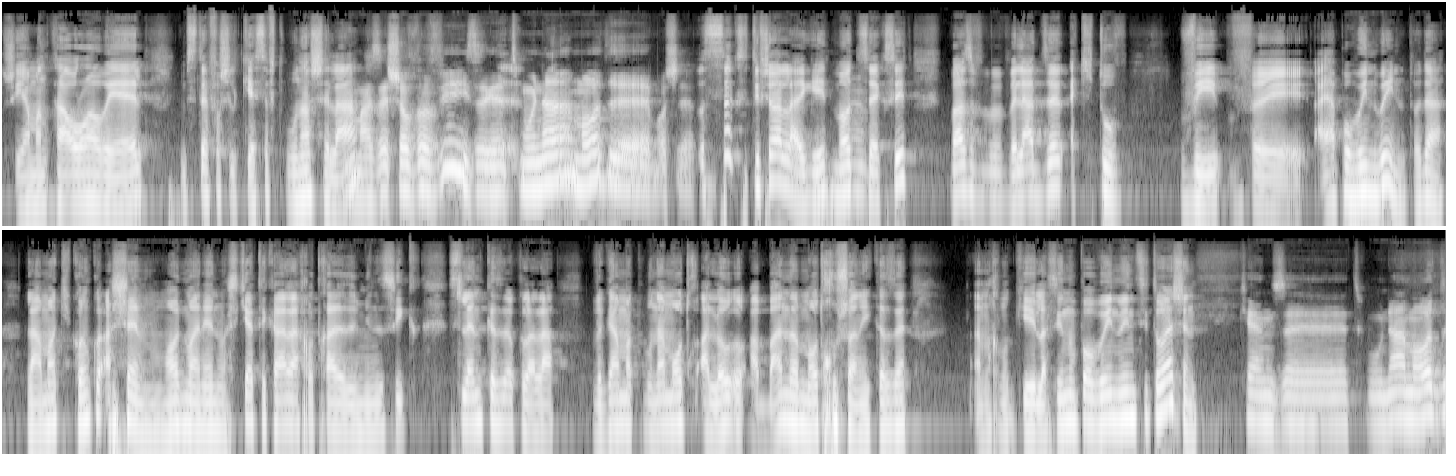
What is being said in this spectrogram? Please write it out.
שהיא המנחה אור אריאל עם ספר של כסף תמונה שלה. מה זה שובבי? זה תמונה מאוד משה. סקסית אפשר להגיד, מאוד סקסית, ואז וליד זה הכיתוב. והיה פה ווין ווין אתה יודע למה כי קודם כל השם מאוד מעניין משקיע תקרא לאחותך איזה מין סלנג כזה או קללה וגם התמונה מאוד הבאנר מאוד חושני כזה אנחנו כאילו עשינו פה win win situation. כן זה תמונה מאוד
